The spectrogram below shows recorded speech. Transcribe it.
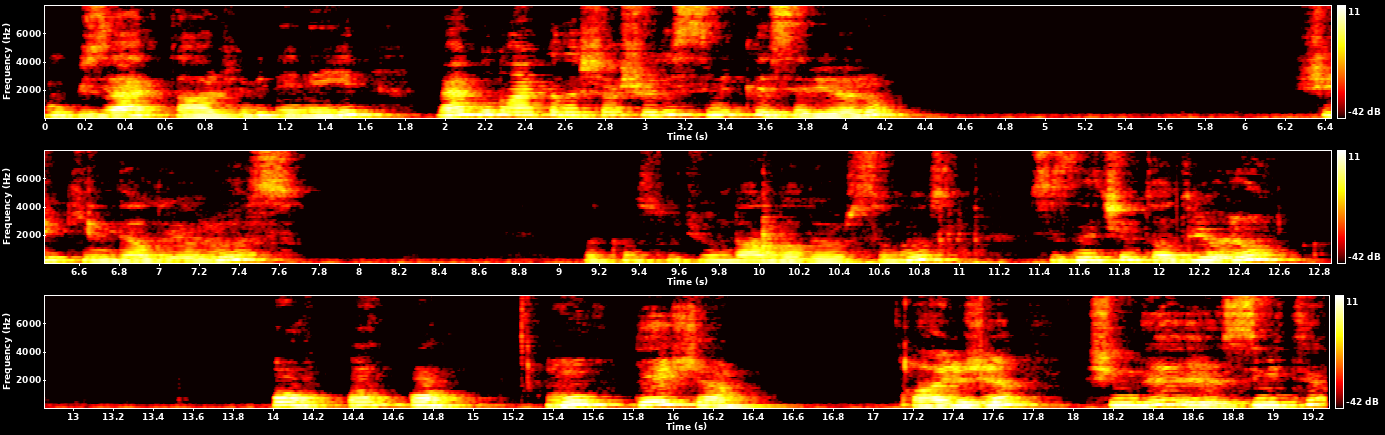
bu güzel tarifimi deneyin. Ben bunu arkadaşlar şöyle simitle seviyorum. Şu şekilde alıyoruz. Bakın sucuğundan da alıyorsunuz. Sizin için tadıyorum. Oh oh oh. Muhteşem. Ayrıca şimdi e, simitin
